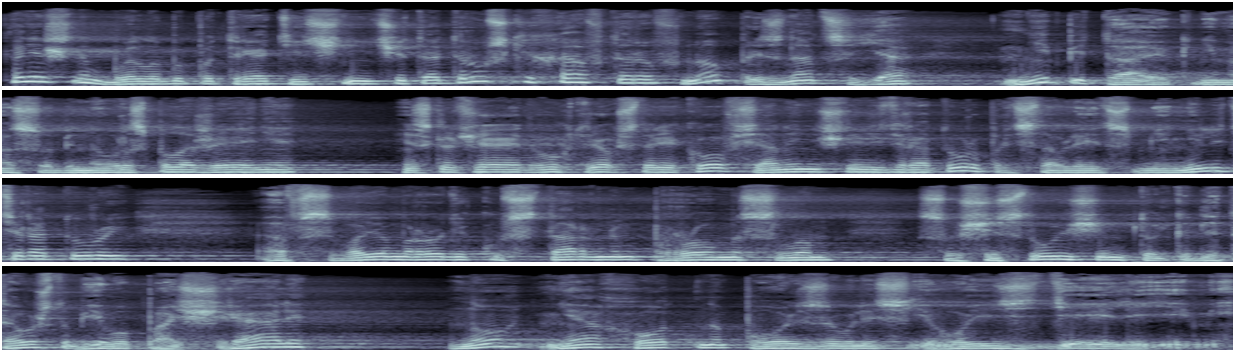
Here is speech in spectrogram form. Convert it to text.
Конечно, было бы патриотичнее читать русских авторов, но, признаться, я не питаю к ним особенного расположения – Исключая двух-трех стариков, вся нынешняя литература представляется мне не литературой, а в своем роде кустарным промыслом, существующим только для того, чтобы его поощряли, но неохотно пользовались его изделиями.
